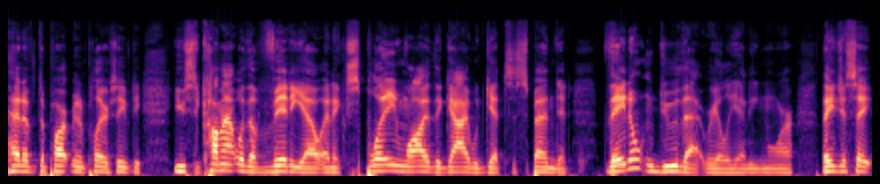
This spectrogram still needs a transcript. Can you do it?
head of Department of Player Safety, used to come out with a video and explain why the guy would get suspended. They don't do that really anymore. They just say,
